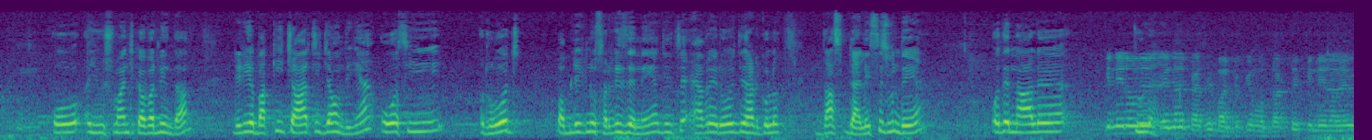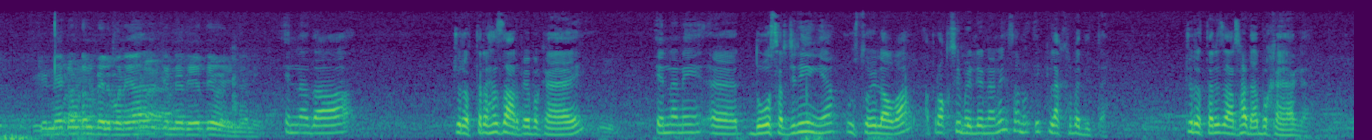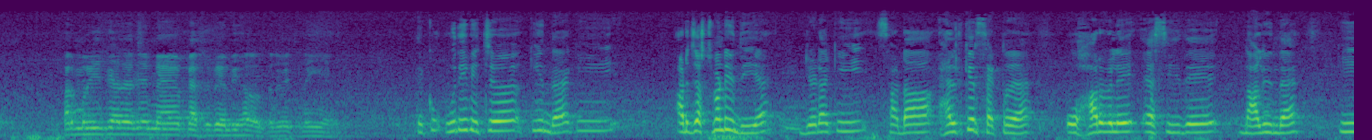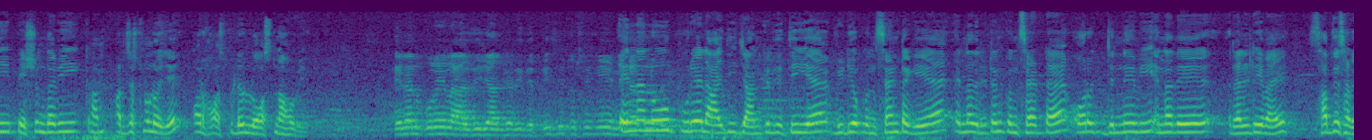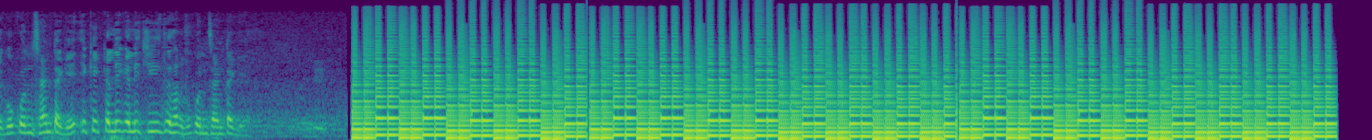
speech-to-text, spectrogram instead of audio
ਉਹ ਆਯੁਸ਼ਮਾਨ ਚ ਕਵਰ ਨਹੀਂ ਹੁੰਦਾ। ਜਿਹੜੀਆਂ ਬਾਕੀ ਚਾਰ ਚੀਜ਼ਾਂ ਹੁੰਦੀਆਂ ਉਹ ਅਸੀਂ ਰੋਜ਼ ਪਬਲਿਕ ਨੂੰ ਸਰਵਿਸ ਦਿੰਦੇ ਆ ਜਿਸ ਚ ਐਵਰੇਜ ਰੋਜ਼ ਦੇ ਸਾਡੇ ਕੋਲ 10 ਡਾਇਲਿਸਿਸ ਹੁੰਦੇ ਆ। ਉਹਦੇ ਨਾਲ ਕਿੰਨੇ ਰੋਜ਼ ਇਹਨਾਂ ਦੇ ਪੈਸੇ ਬਣ ਚੁੱਕੇ ਹੁਣ ਤੱਕ ਤੇ ਕਿੰਨੇ ਦੇ ਕਿੰਨੇ ਟੋਟਲ ਬਿੱਲ ਬਣਿਆ ਕਿੰਨੇ ਦੇ ਦਿੱਤੇ ਹੋਏ ਇਹਨਾਂ ਨੇ? ਇਹਨਾਂ ਦਾ 74000 ਰੁਪਏ ਬਕਾਇਆ ਹੈ। ਇਹਨਾਂ ਨੇ ਦੋ ਸਰਜਰੀ ਹੋਈਆਂ ਉਸ ਤੋਂ ਇਲਾਵਾ ਅਪਰੋਕਸੀਮੇਟਲੀ ਇਹਨਾਂ ਨੇ ਸਾਨੂੰ 1 ਲੱਖ ਰੁਪਏ ਦਿੱਤਾ ਹੈ। 74000 ਸਾਡਾ ਬਕਾਇਆ ਹੈਗਾ। ਪਰ ਮਰੀਜ਼ ਕਹਿ ਰਿਹਾ ਕਿ ਮੈਂ ਪੈਸੇ ਦੇਣ ਦੀ ਹਾਲਤ ਦੇ ਵਿੱਚ ਨਹੀਂ ਹੈ। ਦੇਖੋ ਉਹਦੇ ਵਿੱਚ ਕੀ ਹੁੰਦਾ ਹੈ ਕਿ ਐਡਜਸਟਮੈਂਟ ਹੁੰਦੀ ਹੈ ਜਿਹੜਾ ਕਿ ਸਾਡਾ ਹੈਲਥ ਕੇਅਰ ਸੈਕਟਰ ਹੈ ਉਹ ਹਰ ਵੇਲੇ ਇਸ ਚੀਜ਼ ਦੇ ਨਾਲ ਹੀ ਹੁੰਦਾ ਹੈ। ਕਿ ਪੇਸ਼ੈਂਟ ਦਾ ਵੀ ਕੰਮ ਐਡਜਸਟਮੈਂਟ ਹੋ ਜਾਏ ਔਰ ਹਸਪੀਟਲ ਲਾਸ ਨਾ ਹੋਵੇ। ਇਹਨਾਂ ਨੂੰ ਪੂਰੇ ਇਲਾਜ ਦੀ ਜਾਣਕਾਰੀ ਦਿੱਤੀ ਸੀ ਤੁਸੀਂ ਕਿ ਇਹਨਾਂ ਨੂੰ ਪੂਰੇ ਇਲਾਜ ਦੀ ਜਾਣਕਾਰੀ ਦਿੱਤੀ ਹੈ ਵੀਡੀਓ ਕੰਸੈਂਟ ਹੈਗੇ ਹੈ ਇਹਨਾਂ ਦਾ ਰਿਟਨ ਕੰਸੈਂਟ ਹੈ ਔਰ ਜਿੰਨੇ ਵੀ ਇਹਨਾਂ ਦੇ ਰਿਲੇਟਿਵ ਆਏ ਸਭ ਦੇ ਸਾਡੇ ਕੋਲ ਕੰਸੈਂਟ ਹੈਗੇ। ਇੱਕ ਇੱਕ ਕੱਲੀ ਕੱਲੀ ਚੀਜ਼ ਦੇ ਸਾਡੇ ਕੋਲ ਕੰਸੈਂਟ ਹੈਗੇ। ਹੈ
